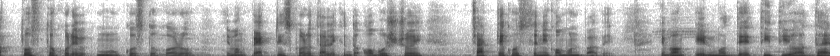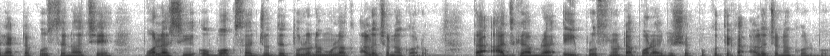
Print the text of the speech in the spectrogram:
আত্মস্থ করে মুখস্থ করো এবং প্র্যাকটিস করো, তাহলে কিন্তু অবশ্যই চারটে কোশ্চেনই কমন পাবে। এবং এর মধ্যে তৃতীয় অধ্যায়ের একটা কোশ্চেন আছে, পলাশি ও বক্সার যুদ্ধের তুলনামূলক আলোচনা করো। তা আজকে আমরা এই প্রশ্নটা পড়ার বিষয়ের পক্ষ থেকে আলোচনা করব।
